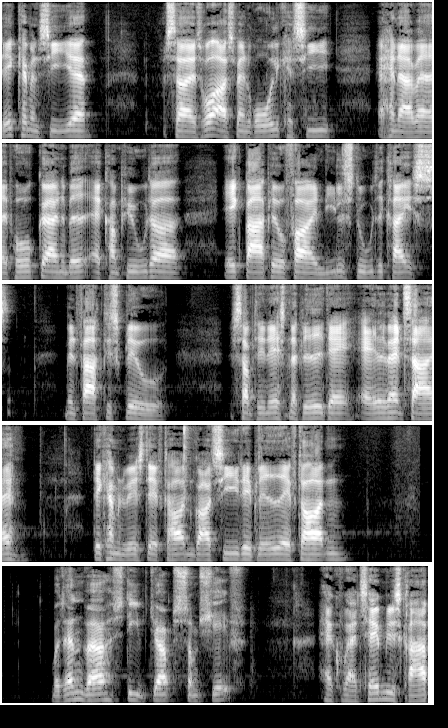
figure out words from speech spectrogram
Det kan man sige, ja. Så jeg tror også, man roligt kan sige, at han har været epokegørende med, at computer ikke bare blev for en lille slutet kreds, men faktisk blev, som det næsten er blevet i dag, alle vandt eje. Det kan man vist efterhånden godt sige, det er blevet efterhånden. Hvordan var Steve Jobs som chef? Han kunne være temmelig skrab,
